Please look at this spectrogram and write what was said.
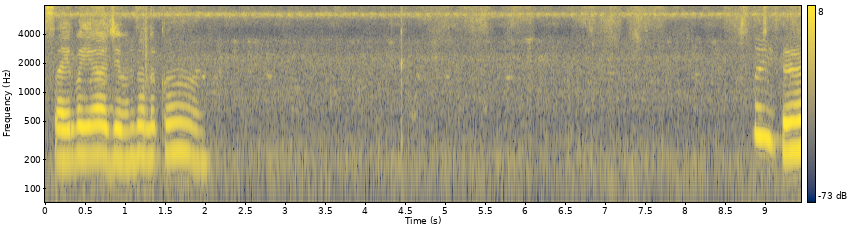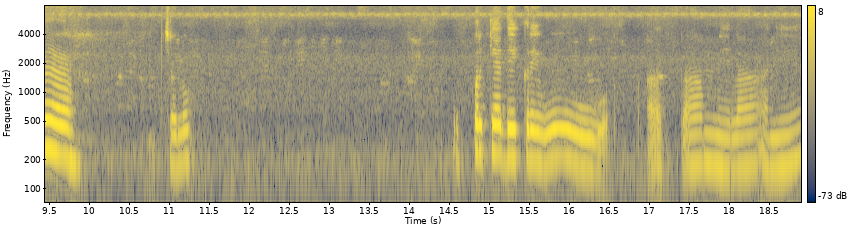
साहिल भैया जेवण झालं का? आई चलो। ऊपर क्या देख रे ओ हो? आता मेला आणि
